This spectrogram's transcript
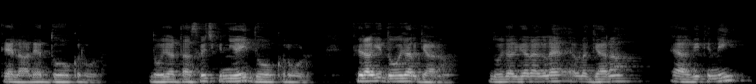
ਤੇ ਲਾ ਲਿਆ 2 ਕਰੋੜ। 2010 ਵਿੱਚ ਕਿੰਨੀ ਆਈ? 2 ਕਰੋੜ। ਫਿਰ ਆ ਗਈ 2011 2011 ਅਗਲਾ ਹੈ, ਅਗਲਾ ਵਾਲਾ 11 ਇਹ ਆ ਗਈ ਕਿੰਨੀ?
